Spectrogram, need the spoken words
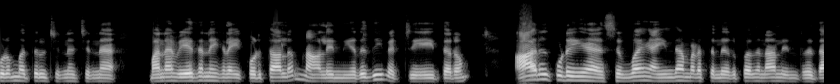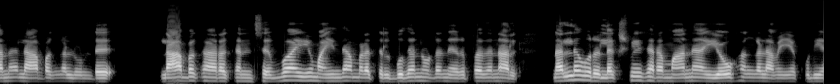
குடும்பத்தில் சின்ன சின்ன மனவேதனைகளை கொடுத்தாலும் நாளின் இறுதி வெற்றியை தரும். ஆறு குடைய செவ்வாய் ஐந்தாம் இடத்தில் இருப்பதனால் இன்று தன லாபங்கள் உண்டு. லாபகாரகன் செவ்வாயும் ஐந்தாம் இடத்தில் புதனுடன் இருப்பதனால் நல்ல ஒரு லக்ஷ்மிகரமான யோகங்கள் அமையக்கூடிய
